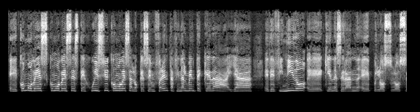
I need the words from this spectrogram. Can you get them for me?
eh, ¿cómo ves cómo ves este juicio y cómo ves a lo que se enfrenta? Finalmente queda ya eh, definido quiénes serán pues los los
